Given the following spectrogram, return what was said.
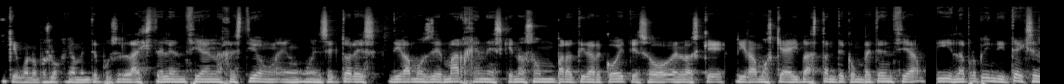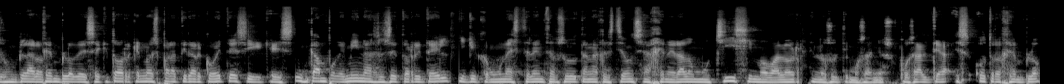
y que, bueno, pues lógicamente pues la excelencia en la gestión en, en sectores, digamos, de márgenes que no son para tirar cohetes o en los que, digamos, que hay bastante competencia. Y la propia Inditex es un claro ejemplo de sector que no es para tirar cohetes y que es un campo de minas el sector retail y que con una excelencia absoluta en la gestión se ha generado muchísimo valor en los últimos años. Pues Altea es otro ejemplo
